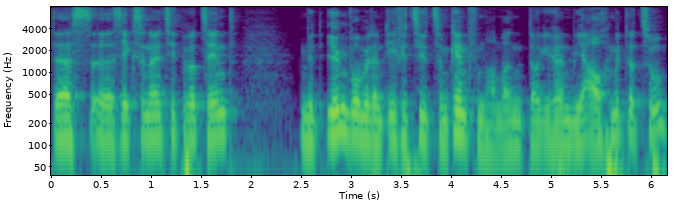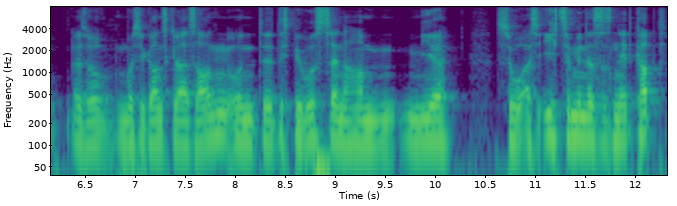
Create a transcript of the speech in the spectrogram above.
dass äh, 96% mit irgendwo mit einem Defizit zum Kämpfen haben. Und da gehören wir auch mit dazu. Also muss ich ganz klar sagen. Und äh, das Bewusstsein haben wir so, also ich zumindest nicht gehabt.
